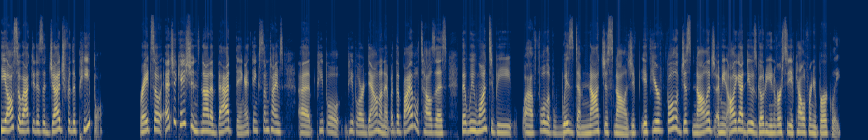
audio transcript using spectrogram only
He also acted as a judge for the people, right? So education's not a bad thing. I think sometimes uh, people people are down on it, but the Bible tells us that we want to be uh, full of wisdom, not just knowledge. If if you're full of just knowledge, I mean, all you got to do is go to University of California, Berkeley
